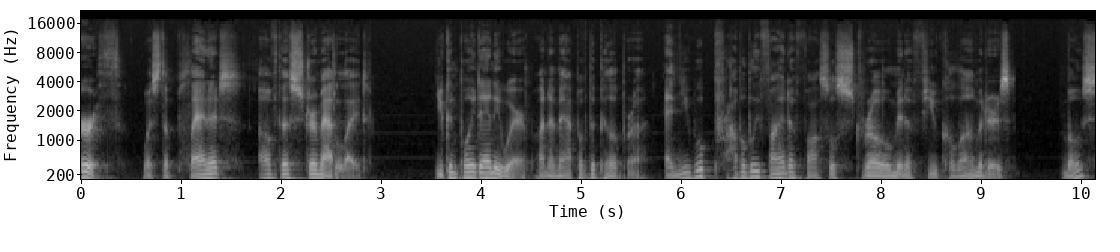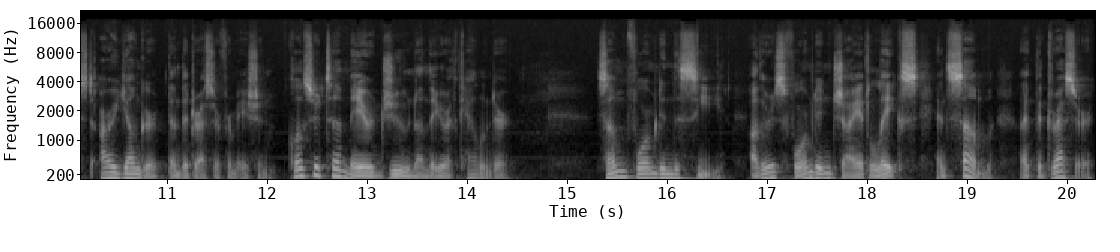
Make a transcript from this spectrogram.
Earth was the planet of the stromatolite. You can point anywhere on a map of the Pilbara, and you will probably find a fossil strome in a few kilometers. Most are younger than the Dresser Formation, closer to May or June on the Earth calendar. Some formed in the sea, others formed in giant lakes, and some, like the Dresser,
